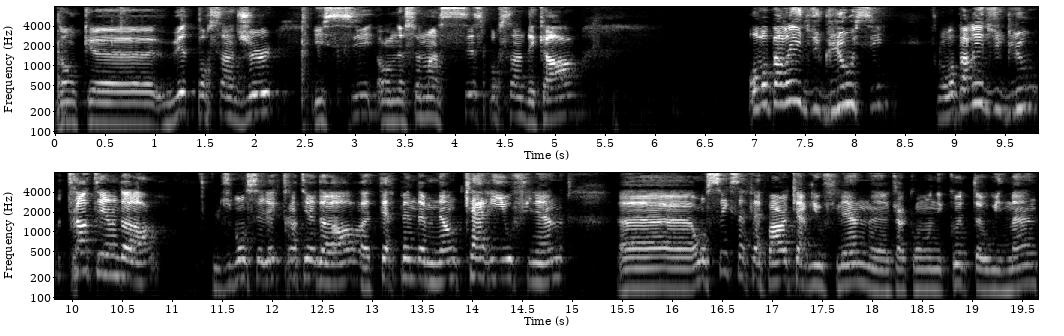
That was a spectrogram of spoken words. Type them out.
Donc euh, 8% de jeu, ici on a seulement 6% d'écart. On va parler du glue ici. On va parler du glue, 31 Du bon select, 31 euh, Terpène dominante, cariophyllène. Euh, on sait que ça fait peur, cariophyllène, euh, quand on écoute Winman.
